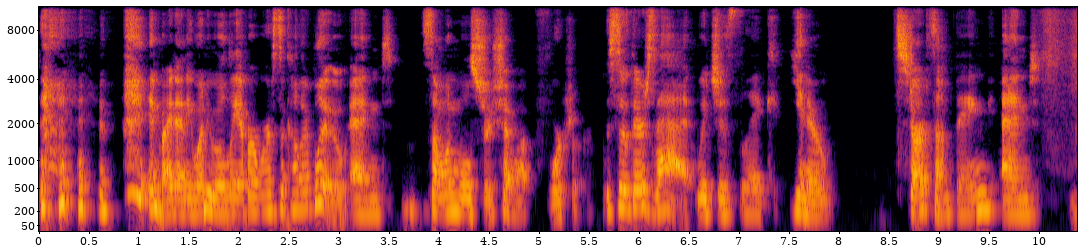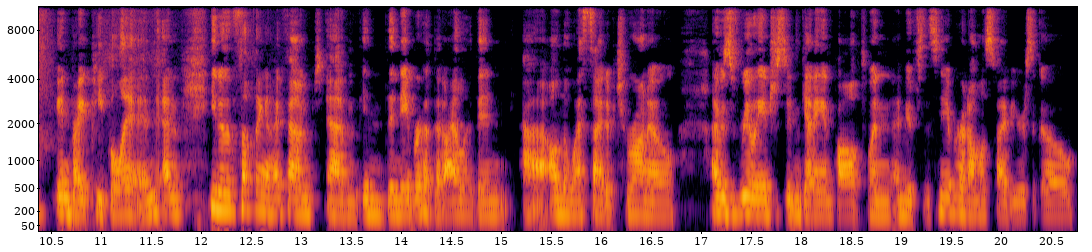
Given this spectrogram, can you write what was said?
invite anyone who only ever wears the color blue and someone will sh- show up for sure. So there's that, which is like, you know, start something and invite people in. And, you know, something I found um, in the neighborhood that I live in uh, on the west side of Toronto. I was really interested in getting involved when I moved to this neighborhood almost five years ago,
